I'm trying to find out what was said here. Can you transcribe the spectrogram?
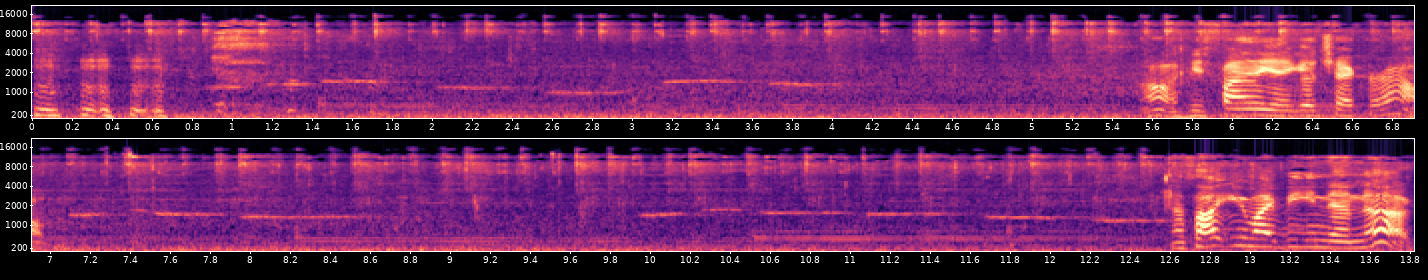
Oh, he's finally gonna go check her out. I thought you might be Nanook.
